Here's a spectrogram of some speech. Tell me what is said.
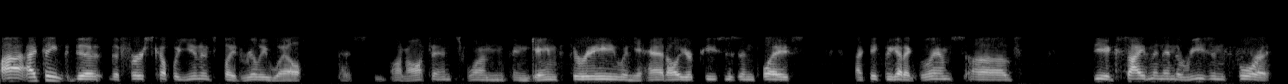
I think the the first couple units played really well on offense. One in game three when you had all your pieces in place. I think we got a glimpse of the excitement and the reason for it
